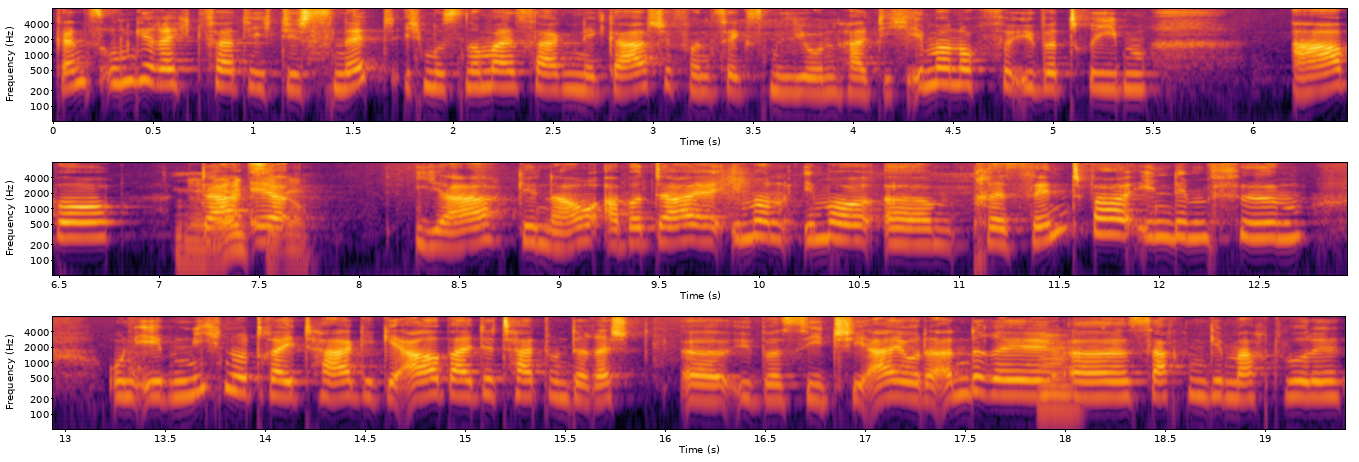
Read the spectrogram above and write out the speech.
Ganz ungerechtfertigt ist es nett. Ich muss nochmal sagen, eine Gage von 6 Millionen halte ich immer noch für übertrieben. Aber da 90er. er. Ja, genau. Aber da er immer, immer ähm, präsent war in dem Film und eben nicht nur drei Tage gearbeitet hat und der Rest äh, über CGI oder andere hm. äh, Sachen gemacht wurde,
